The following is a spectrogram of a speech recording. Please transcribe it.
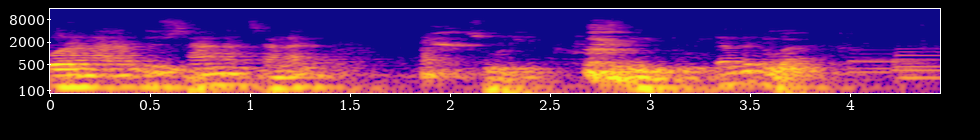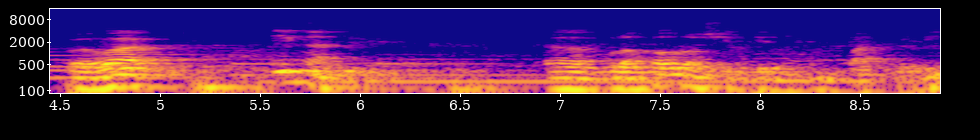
orang Arab itu sangat-sangat sulit. Itu. Yang kedua, bahwa ingat eh, Khulafaur Rasyidin 4 ini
